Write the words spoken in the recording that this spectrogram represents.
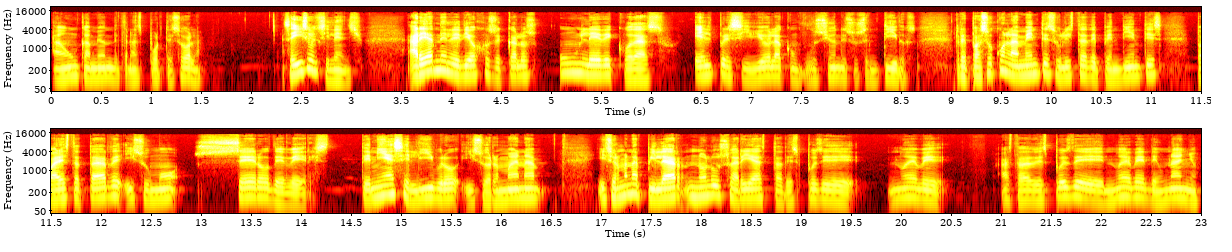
a un camión de transporte sola. Se hizo el silencio. Ariadne le dio a José Carlos un leve codazo. Él percibió la confusión de sus sentidos. Repasó con la mente su lista de pendientes para esta tarde y sumó cero deberes. Tenía ese libro y su hermana y su hermana Pilar no lo usaría hasta después de nueve, hasta después de nueve de un año.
